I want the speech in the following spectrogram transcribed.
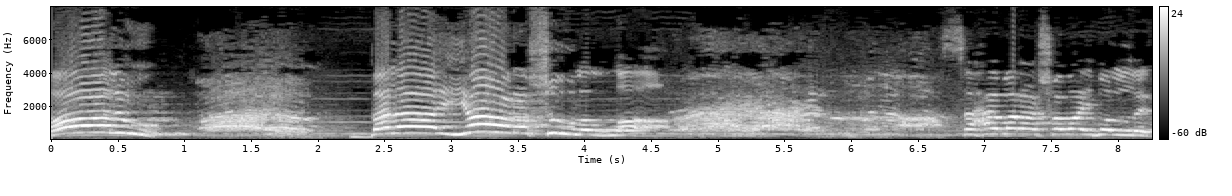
কালু, বালা ইয়া রাসূলুল্লাহ। সাহাবারা সবাই বললেন,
